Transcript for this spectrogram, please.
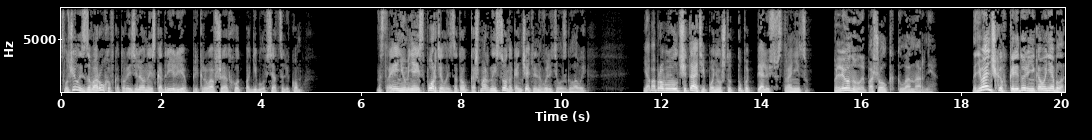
Случилась заваруха, в которой зеленая эскадрилья, прикрывавшая отход, погибла вся целиком. Настроение у меня испортилось, зато кошмарный сон окончательно вылетел из головы. Я попробовал читать и понял, что тупо пялюсь в страницу. Плюнул и пошел к клонарне. На диванчиках в коридоре никого не было.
